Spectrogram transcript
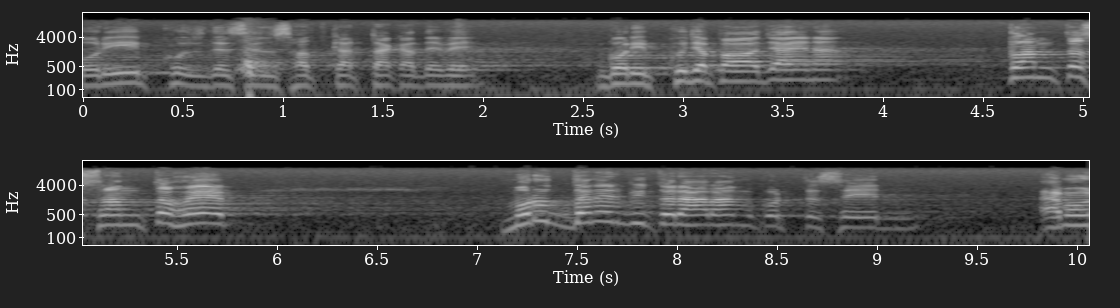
গরিব খুঁজতেছেন, সৎকার টাকা দেবে। গরিব খুঁজে পাওয়া যায় না। ক্লান্ত, শ্রান্ত হয়ে মরুদ্যানের ভিতরে আরাম করতেছেন। এমন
